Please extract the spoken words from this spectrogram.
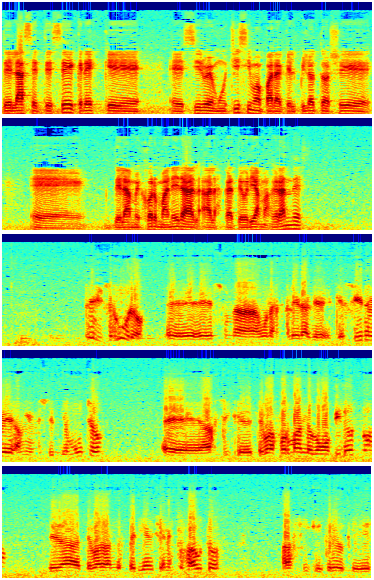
del ACTC? ¿Crees que eh, sirve muchísimo para que el piloto llegue eh, de la mejor manera a, las categorías más grandes? Sí, seguro. Eh, es una, una escalera que, que, sirve, a mí me sirvió mucho. así que te va formando como piloto, te, da, te va dando experiencia en estos autos así que creo que es,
